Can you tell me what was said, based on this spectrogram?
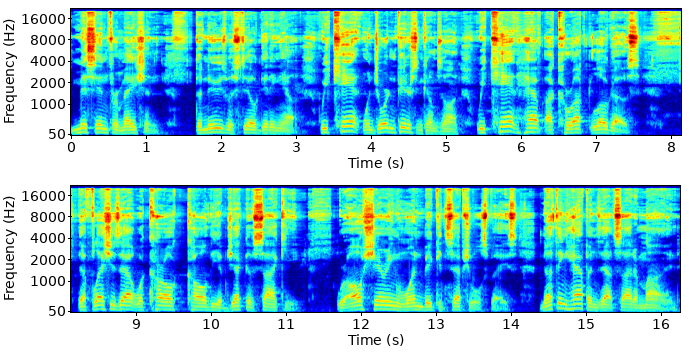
misinformation. The news was still getting out. We can't, when Jordan Peterson comes on, we can't have a corrupt logos that fleshes out what Carl called the objective psyche. We're all sharing one big conceptual space. Nothing happens outside of mind.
